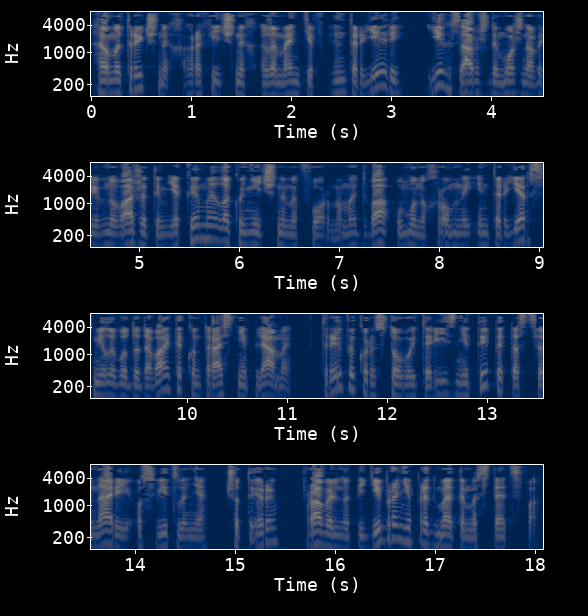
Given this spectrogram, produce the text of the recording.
геометричних графічних елементів в інтер'єрі. Їх завжди можна врівноважити м'якими лаконічними формами. 2. У монохромний інтер'єр сміливо додавайте контрастні плями. 3. Використовуйте різні типи та сценарії освітлення. 4. Правильно підібрані предмети мистецтва.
